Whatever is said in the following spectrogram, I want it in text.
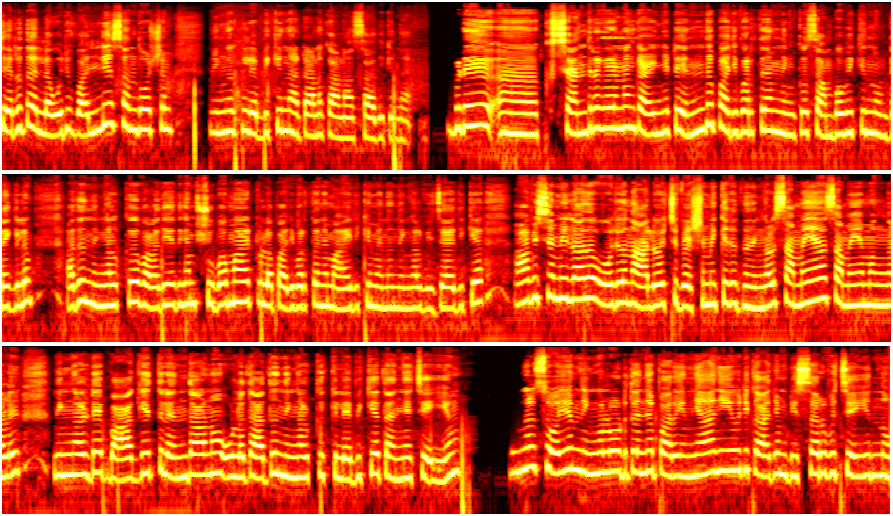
ചെറുതല്ല ഒരു വലിയ സന്തോഷം നിങ്ങൾക്ക് ലഭിക്കുന്നതായിട്ടാണ് കാണാൻ സാധിക്കുന്നത്. ഇവിടെ ചന്ദ്രഗ്രഹണം കഴിഞ്ഞിട്ട് എന്ത് പരിവർത്തനം നിങ്ങൾക്ക് സംഭവിക്കുന്നുണ്ടെങ്കിലും അത് നിങ്ങൾക്ക് വളരെയധികം ശുഭമായിട്ടുള്ള പരിവർത്തനമായിരിക്കുമെന്ന് നിങ്ങൾ വിചാരിക്കുക. ആവശ്യമില്ലാതെ ഓരോന്ന് ആലോചിച്ച് വിഷമിക്കരുത്. നിങ്ങൾ സമയ സമയങ്ങളിൽ നിങ്ങളുടെ ഭാഗ്യത്തിൽ എന്താണോ ഉള്ളത് അത് നിങ്ങൾക്ക് ലഭിക്കുക തന്നെ ചെയ്യും. നിങ്ങൾ സ്വയം നിങ്ങളോട് തന്നെ പറയും ഞാൻ ഈ ഒരു കാര്യം ഡിസർവ് ചെയ്യുന്നു.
